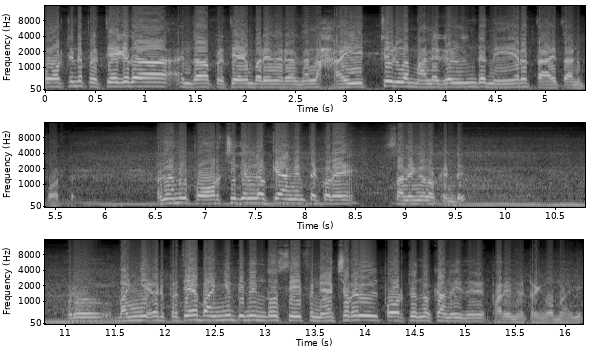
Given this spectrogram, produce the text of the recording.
പോർട്ടിന്റെ പ്രത്യേകത എന്താ പ്രത്യേകം പറയുന്ന നല്ല ഹൈറ്റുള്ള മലകളുടെ നേരെ താഴത്താണ് പോർട്ട്. അത് നമ്മൾ പോർച്ചുഗലിലൊക്കെ അങ്ങനത്തെ കുറേ സ്ഥലങ്ങളൊക്കെ ഉണ്ട്. ഒരു ഭംഗി ഒരു പ്രത്യേക ഭംഗിയും പിന്നെ എന്തോ സേഫ് നാച്ചുറൽ പോർട്ട് എന്നൊക്കെയാണ് ഇത് പറയുന്നത് ട്രിങ്കോമാലി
